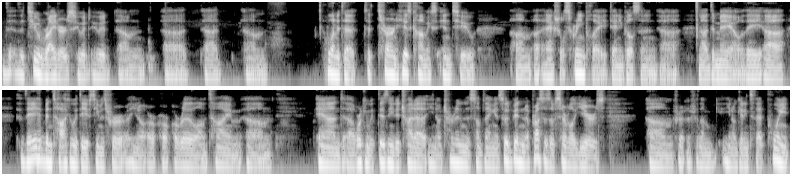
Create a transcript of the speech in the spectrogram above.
the the two writers who had who had um, uh, uh, um, wanted to to turn his comics into um, a- an actual screenplay, Danny Bilson and uh, uh, DeMeo, they uh, they had been talking with Dave Stevens for you know a, a- really long time, and uh, working with Disney to try to you know turn it into something. And so it'd been a process of several years um, for for them you know getting to that point.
